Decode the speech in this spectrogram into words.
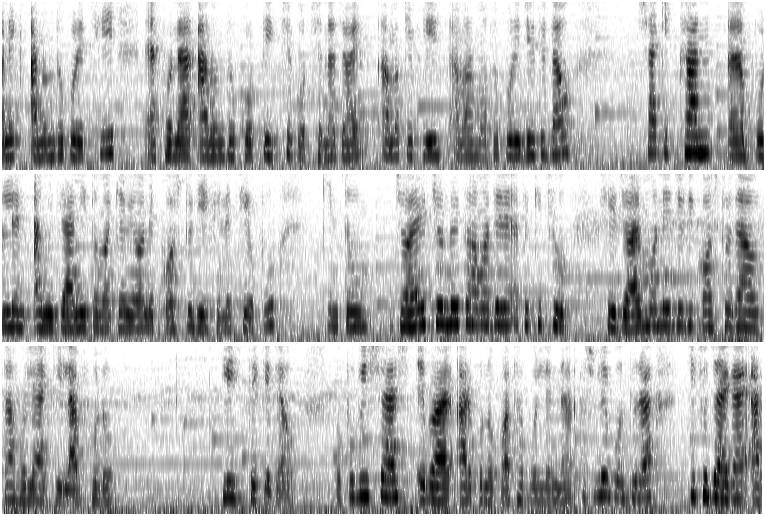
অনেক আনন্দ করেছি। এখন আর আনন্দ করতে ইচ্ছে করছে না, জয়। আমাকে প্লিজ আমার মতো করে যেতে দাও। শাকিব খান বললেন, আমি জানি তোমাকে আমি অনেক কষ্ট দিয়ে ফেলেছি অপু, কিন্তু জয়ের জন্যই তো আমাদের এত কিছু। সেই জয়ের মনে যদি কষ্ট দাও, তাহলে আর কি লাভ হলো? প্লিজ থেকে যাও। অপু বিশ্বাস, এবার আর কোনো কথা বললেন না। আসলে বন্ধুরা, কিছু জায়গায় আর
